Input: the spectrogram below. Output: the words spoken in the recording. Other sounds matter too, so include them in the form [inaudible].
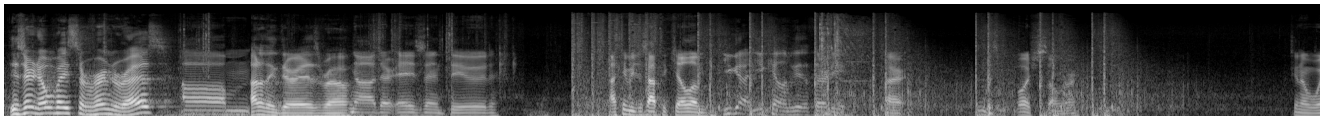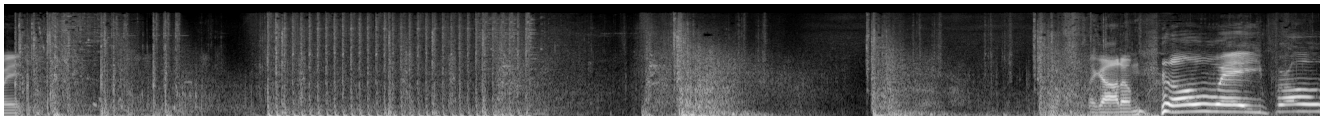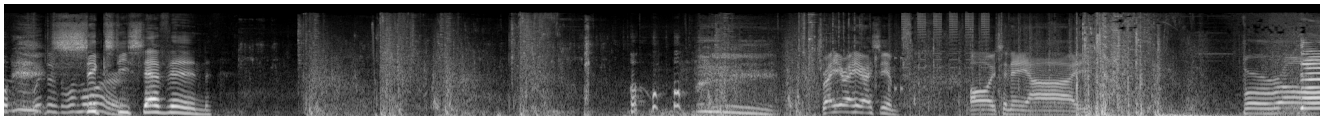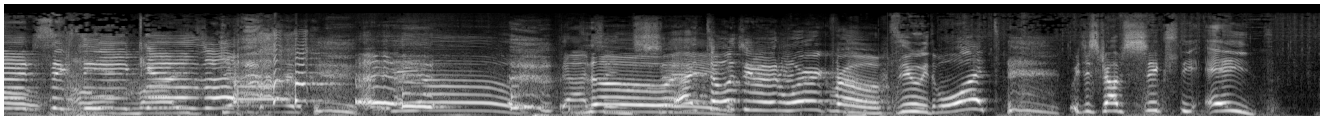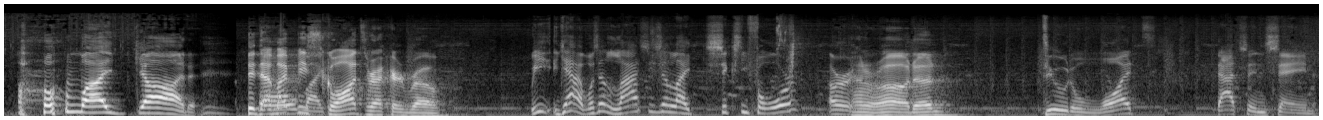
Is there no place for him to res? Um, I don't think there is, bro. no, there isn't, dude. I think we just have to kill him. You got. You kill him. Get the 30. All right. In this bush somewhere. He's gonna wait. I got him. [laughs] No way, bro. there's one more. 67. [laughs] right here, right here. I see him. Oh, it's an AI. Bro. Dude, 68 kills, bro. [laughs] Yo, that's No, I told you it would work, bro. Dude, what? We just dropped 68. Oh my god. Dude, that Oh might be squad's record, bro. We yeah, wasn't last season like 64? Or I don't know, dude. Dude, what? That's insane.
